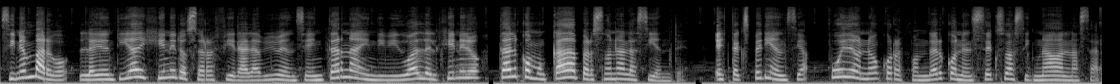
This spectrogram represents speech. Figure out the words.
Sin embargo, la identidad de género se refiere a la vivencia interna e individual del género tal como cada persona la siente. Esta experiencia puede o no corresponder con el sexo asignado al nacer.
